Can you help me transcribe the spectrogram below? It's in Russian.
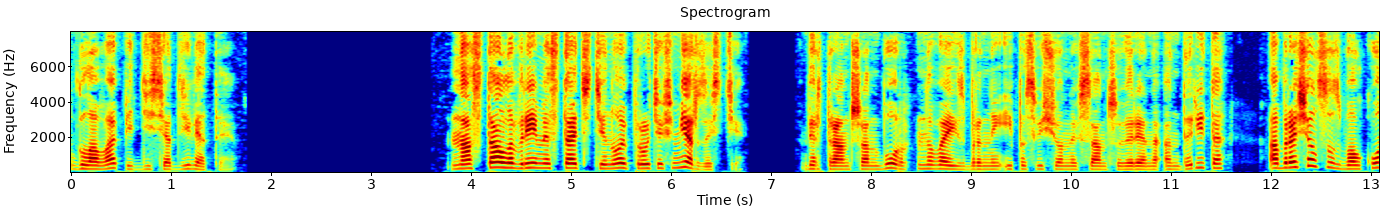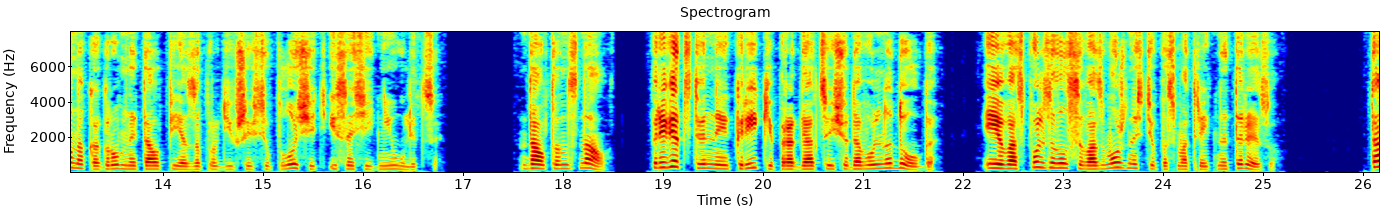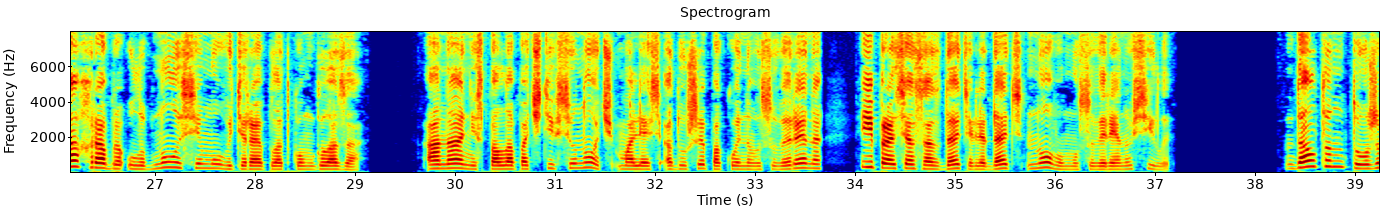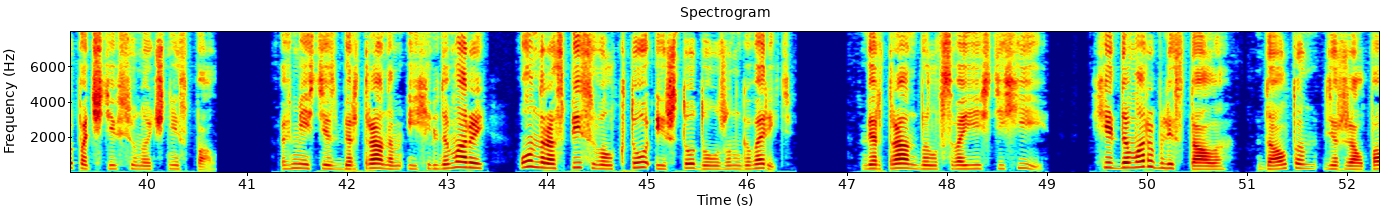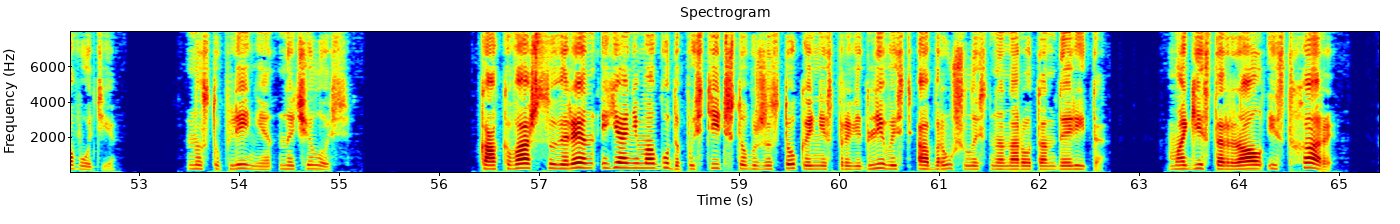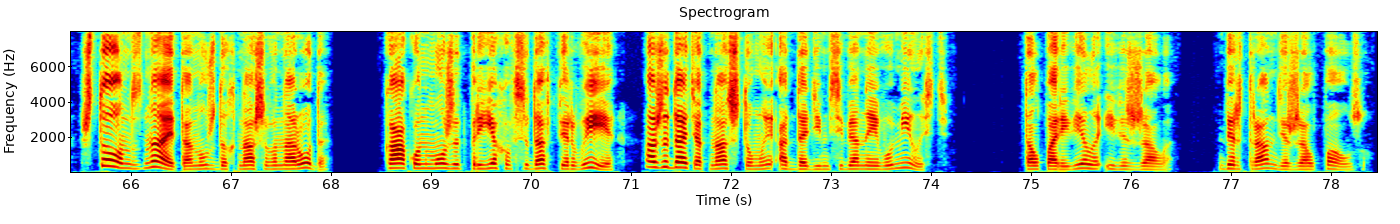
Глава 59 Настало время стать стеной против мерзости. Бертран Шанбор, новоизбранный и посвященный в сан суверена Андерита, обращался с балкона к огромной толпе, запрудившей всю площадь и соседние улицы. Далтон знал, приветственные крики продлятся еще довольно долго, и воспользовался возможностью посмотреть на Терезу. Та храбро улыбнулась ему, вытирая платком глаза – она не спала почти всю ночь, молясь о душе покойного суверена и прося Создателя дать новому суверену силы. Далтон тоже почти всю ночь не спал. Вместе с Бертраном и Хильдемарой он расписывал, кто и что должен говорить. Бертран был в своей стихии. Хильдемара блистала, Далтон держал поводье. Наступление началось. Как ваш суверен, я не могу допустить, чтобы жестокая несправедливость обрушилась на народ Андерита. Магистр Рал из Тхары. Что он знает о нуждах нашего народа? Как он может, приехав сюда впервые, ожидать от нас, что мы отдадим себя на его милость? Толпа ревела и визжала. Бертран держал паузу.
